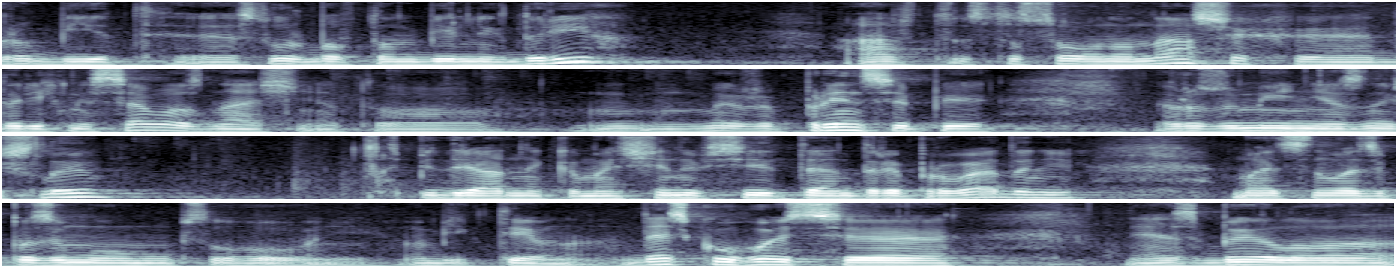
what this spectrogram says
робіт е, служба автомобільних доріг. А стосовно наших е, доріг місцевого значення, то ми вже в принципі розуміння знайшли з підрядниками. Ще не всі тендери проведені, мається на увазі по зимовому обслуговуванні об'єктивно. Десь когось е, е, збило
